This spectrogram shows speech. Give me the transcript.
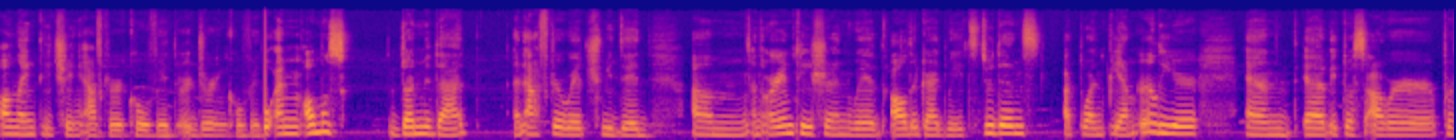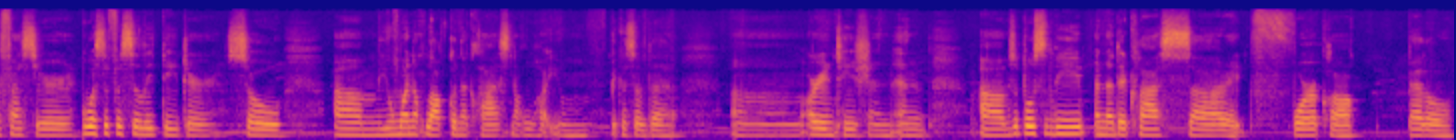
online teaching after COVID or during COVID. So I'm almost done with that and after which we did um, an orientation with all the graduate students at 1 p.m. earlier. And um, it was our professor who was a facilitator. So um, yung 1 o'clock ko na class nakuha yung because of the um, orientation. And um, supposedly another class uh, right 4 o'clock. Pero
